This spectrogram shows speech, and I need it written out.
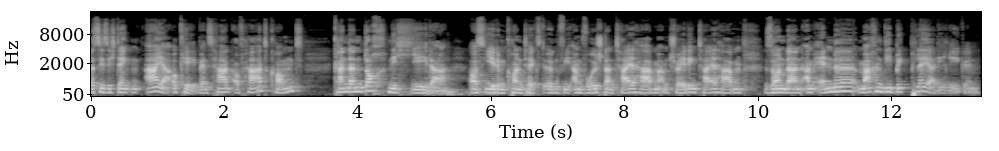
dass sie sich denken, ah ja, okay, wenn es hart auf hart kommt, kann dann doch nicht jeder aus jedem Kontext irgendwie am Wohlstand teilhaben, am Trading teilhaben, sondern am Ende machen die Big Player die Regeln.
